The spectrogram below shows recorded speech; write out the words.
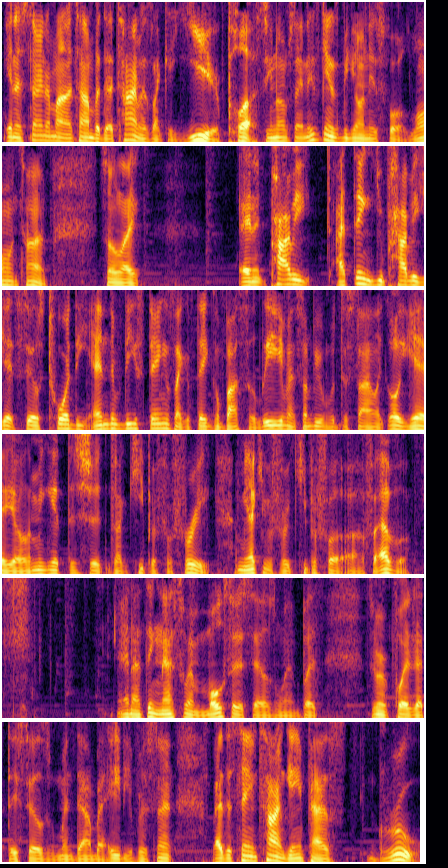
in a certain amount of time, but that time is like a year plus. You know what I'm saying? These games been on this for a long time. So like and it probably I think you probably get sales toward the end of these things, like if they go about to leave and some people decide like, oh yeah, yo, let me get this shit so I keep it for free. I mean I keep it for keep it for uh, forever. And I think that's where most of the sales went, but it's been reported that their sales went down by eighty percent. But at the same time, Game Pass grew,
